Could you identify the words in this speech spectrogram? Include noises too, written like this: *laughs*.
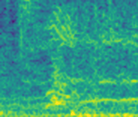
fight!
